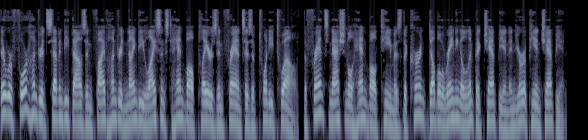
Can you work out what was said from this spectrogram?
There were 470,590 licensed handball players in France as of 2012. The France national handball team is the current double reigning Olympic champion and European champion.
